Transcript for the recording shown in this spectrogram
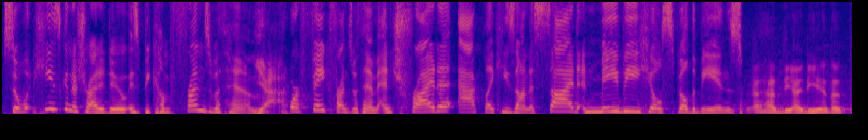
So what he's going to try to do is become friends with him. Yeah. Or fake friends with him and try to act like he's on his side and maybe he'll spill the beans. I had the idea that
